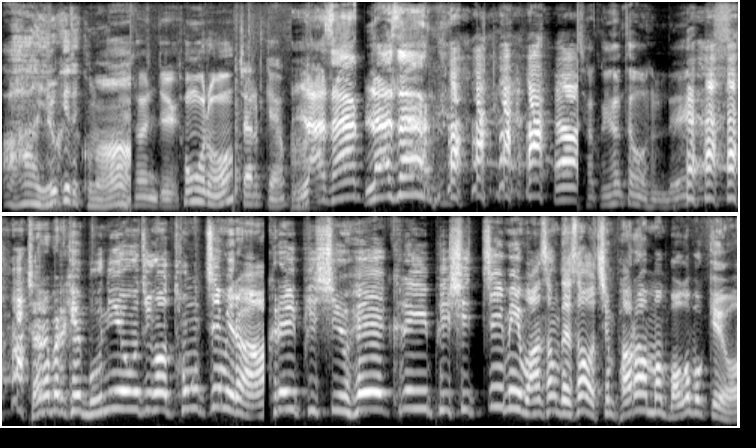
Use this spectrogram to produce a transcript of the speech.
아 이렇게 됐구나 그래서 이제 통으로 자를게요. 라삭 라삭. 자꾸 현타 오는데. 자 여러분 이렇게 무늬 오징어 통찜이랑 crayfish 회 crayfish 찜이 완성돼서 지금 바로 한번 먹어볼게요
